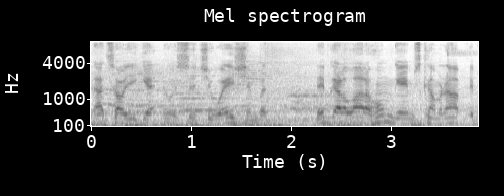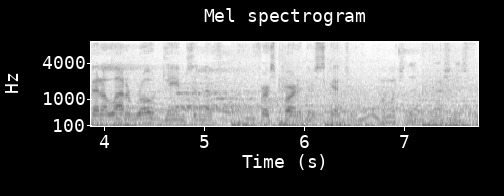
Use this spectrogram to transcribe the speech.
that's how you get into a situation. But they've got a lot of home games coming up. They've got a lot of road games in the first part of their schedule. How much of that freshness for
